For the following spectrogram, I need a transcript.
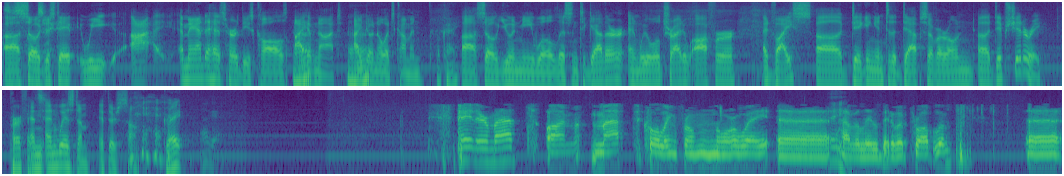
Uh, so just Dave, we I, Amanda has heard these calls. I have not. I don't know what's coming. Uh-huh. Okay. Uh, so you and me will listen together, and we will try to offer advice, uh, digging into the depths of our own uh, dipshittery. Perfect. And and wisdom, if there's some. Great. Okay. Hey there, Matt. I'm Matt calling from Norway. Uh, Hey. Have a little bit of a problem. Uh,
